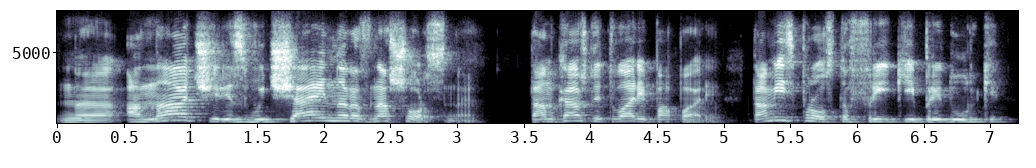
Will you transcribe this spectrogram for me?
э, она чрезвычайно разношерстная. Там каждой твари по паре. Там есть просто фрики и придурки.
